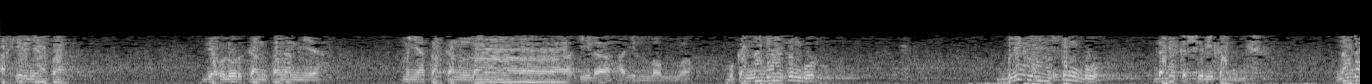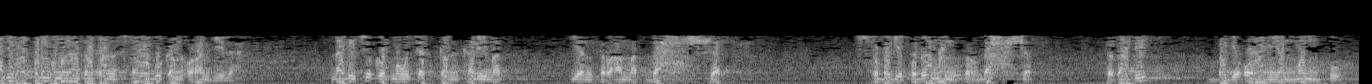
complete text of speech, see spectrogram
Akhirnya apa? Dia ulurkan tangannya. Menyatakan La ilaha illallah. Bukan Nabi yang sembuh. Beliau yang sembuh dari kesyirikannya. Nabi tidak perlu mengatakan saya bukan orang gila. Nabi cukup mengucapkan kalimat yang teramat dahsyat sebagai pedoman terdahsyat. Tetapi bagi orang yang mampu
